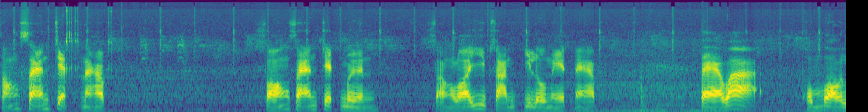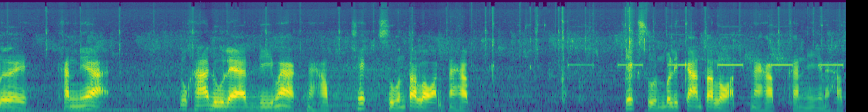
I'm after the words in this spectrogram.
สองแสนเจ็ดนะครับสองแสนเจ็ดหมื่นสองร้อยยี่สามกิโลเมตรนะครับ แต่ว่าผมบอกเลย คันนี้ลูกค้าดูแลดีมากนะครับ เช็คศูนย์ตลอดนะครับ เช็คศูนย์บริการตลอดนะครับ คันนี้นะครับ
